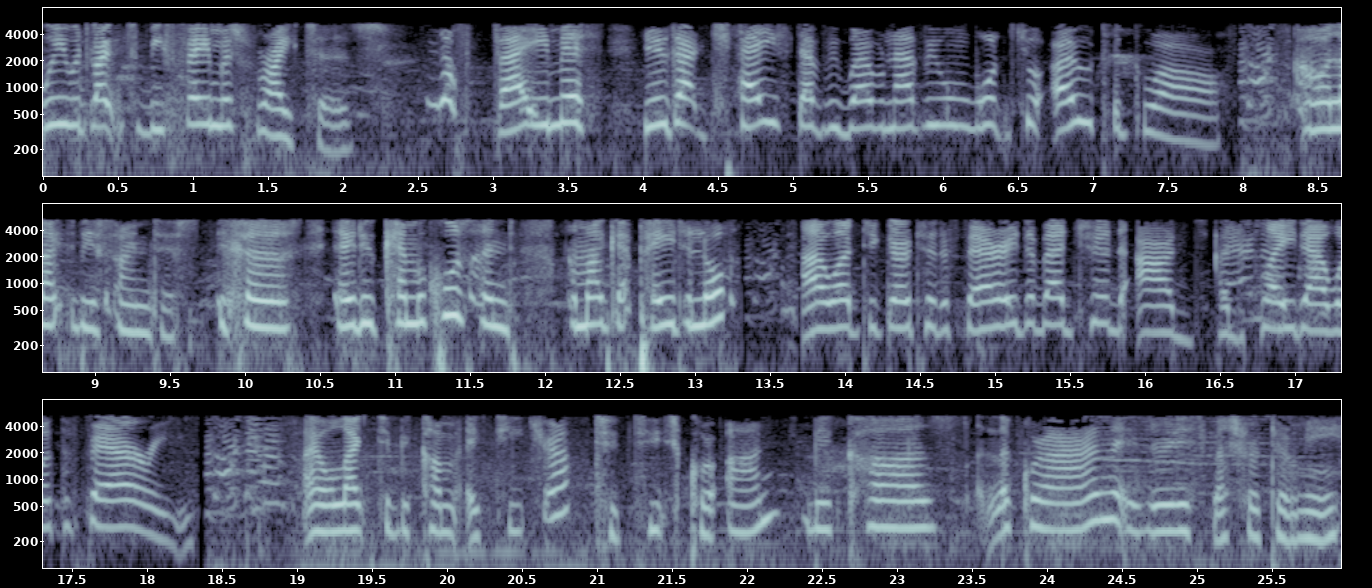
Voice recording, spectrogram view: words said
We would like to be famous writers. Not famous. You get chased everywhere and everyone wants your autograph. I would like to be a scientist because they do chemicals and I might get paid a lot. I want to go to the fairy dimension and, and play there with the fairies. I would like to become a teacher to teach Quran because the Quran is really special to me.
